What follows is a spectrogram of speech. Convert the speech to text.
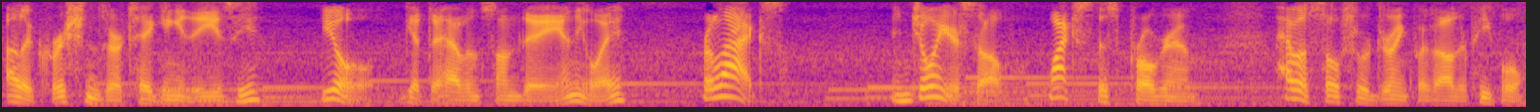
Other Christians are taking it easy. You'll get to heaven someday anyway. Relax. Enjoy yourself. Watch this program. Have a social drink with other people.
